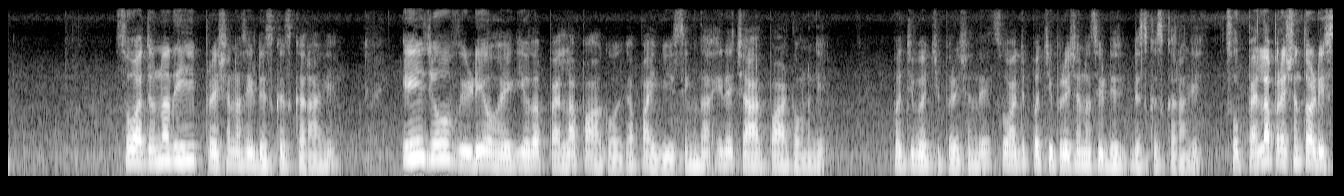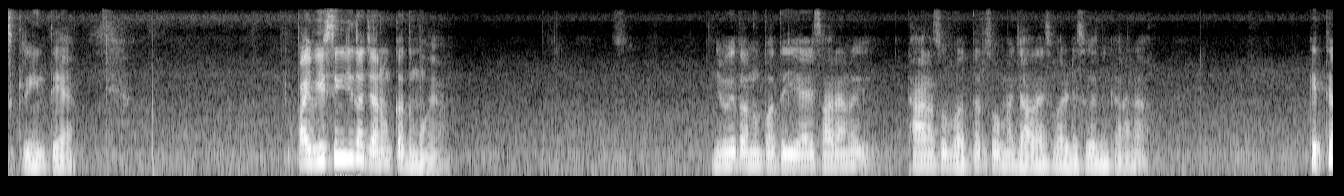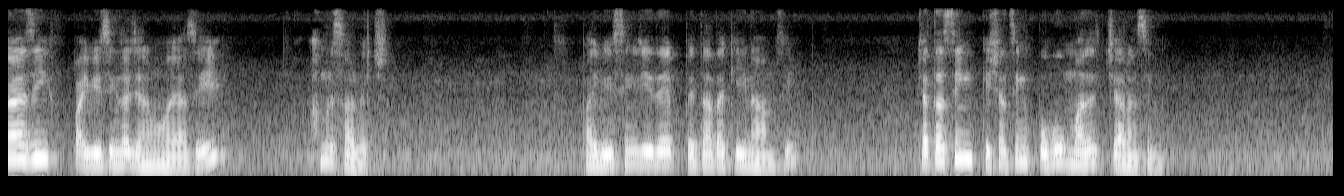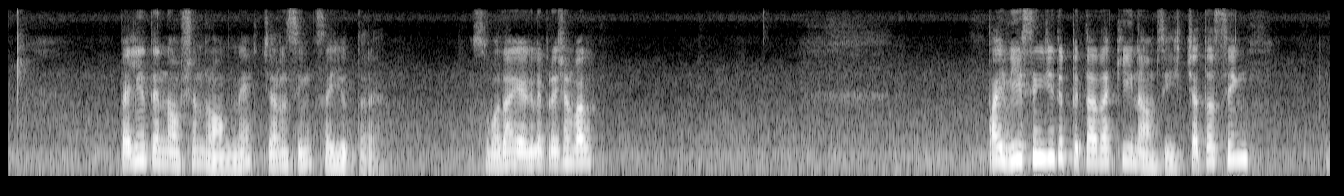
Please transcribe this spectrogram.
ਸੋ ਅੱਜ ਉਹਨਾਂ ਦੀ ਹੀ ਪ੍ਰਸ਼ਨ ਅਸੀਂ ਡਿਸਕਸ ਕਰਾਂਗੇ। ਇਹ ਜੋ ਵੀਡੀਓ ਹੋਏਗੀ, ਉਹਦਾ ਪਹਿਲਾ ਭਾਗ ਹੋਏਗਾ ਭਾਈ ਵੀਰ ਸਿੰਘ ਦਾ। ਇਹਦੇ ਚਾਰ ਪਾਰਟ ਹੋਣਗੇ 25 25 ਪ੍ਰਸ਼ਨ ਦੇ। ਸੋ ਅੱਜ 25 ਪ੍ਰਸ਼ਨ ਅਸੀਂ ਡਿਸਕਸ ਕਰਾਂਗੇ। ਸੋ ਪਹਿਲਾ ਪ੍ਰਸ਼ਨ ਤੁਹਾਡੀ ਸਕਰੀਨ ਤੇ ਹੈ। ਭਾਈ ਵੀਰ ਸਿੰਘ ਜੀ ਦਾ ਜਨਮ ਕਦਮ ਹੋਇਆ? ਜਿਵੇਂ ਕਿ ਤੁਹਾਨੂੰ ਪਤਾ ਹੀ ਹੈ, ਇਹ ਸਾਰਿਆਂ ਨੂੰ 1872 ਸੋ ਮੈਂ ਜ਼ਿਆਦਾ ਇਸ ਬਾਰੇ ਡਿਸਕਸ ਨਹੀਂ ਕਰਾਂਗਾ। ਕਿੱਥੇ ਹੋਇਆ ਸੀ? ਭਾਈ ਵੀਰ ਸਿੰਘ ਦਾ ਜਨਮ ਹੋਇਆ ਸੀ ਅੰਮ੍ਰਿਤਸਰ ਵਿੱਚ। ਭਾਈ ਵੀਰ ਸਿੰਘ ਜੀ ਦੇ ਪਿਤਾ ਦਾ ਕੀ ਨਾਮ ਸੀ? ਚਤਰ ਸਿੰਘ, ਕਿਸ਼ਨ ਸਿੰਘ ਪਹੂਮਲ ਚਰਨ ਸਿੰਘ। ਪਹਿਲੀਆਂ ਤਿੰਨ ਆਪਸ਼ਨ ਰੋਂਗ ਨੇ। ਚਰਨ ਸਿੰਘ ਸਹੀ ਉੱਤਰ ਹੈ। ਸੋ ਵਧਾਂਗੇ ਅਗਲੇ ਪ੍ਰਸ਼ਨ ਵੱਲ। ਭਾਈ ਵੀਰ ਸਿੰਘ ਜੀ ਦੇ ਪਿਤਾ ਦਾ ਕੀ ਨਾਮ ਸੀ? ਚਤਰ ਸਿੰਘ।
